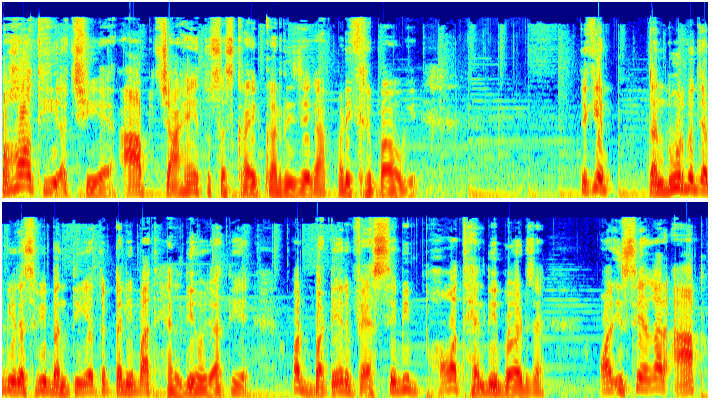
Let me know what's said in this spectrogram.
बहुत ही अच्छी है। आप चाहें तो सब्सक्राइब कर दीजिएगा बड़ी कृपा होगी। देखिए, तंदूर में जब ये रेसिपी बनती है तो पहली बात हेल्दी हो जाती है। और बटेर वैसे भी बहुत हेल्दी बर्ड्स हैं। और इससे अगर आप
